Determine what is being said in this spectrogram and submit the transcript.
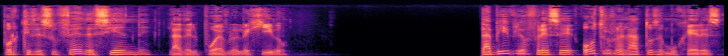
porque de su fe desciende la del pueblo elegido. La Biblia ofrece otros relatos de mujeres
